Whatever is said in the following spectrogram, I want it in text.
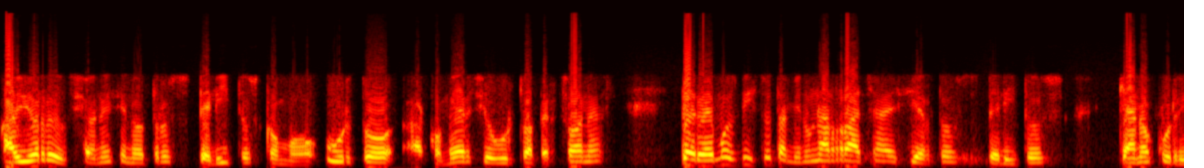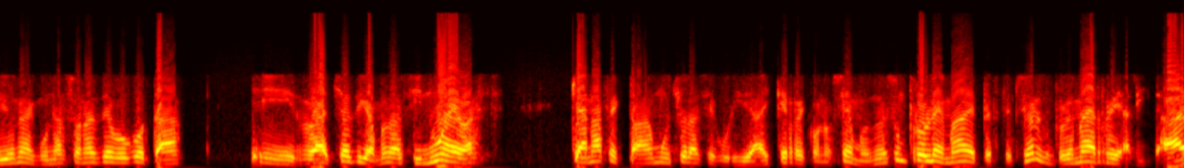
Ha habido reducciones en otros delitos como hurto a comercio, hurto a personas, pero hemos visto también una racha de ciertos delitos que han ocurrido en algunas zonas de Bogotá, eh, rachas, digamos así, nuevas, que han afectado mucho la seguridad y que reconocemos. No es un problema de percepción, es un problema de realidad,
